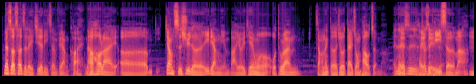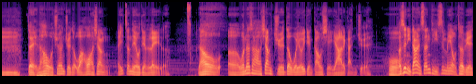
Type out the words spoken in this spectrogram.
那时候车子累积的里程非常快。然后后来呃这样持续的一两年吧。有一天我我突然长那个就带状疱疹嘛，哎那个是就是皮蛇嘛，嗯对。然后我居然觉得哇，我好像哎真的有点累了。然后，呃，我那时候好像觉得我有一点高血压的感觉，哦，可是你当然身体是没有特别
